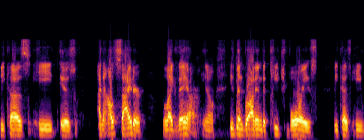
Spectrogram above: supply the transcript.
because he is an outsider like they are. You know, he's been brought in to teach boys because he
